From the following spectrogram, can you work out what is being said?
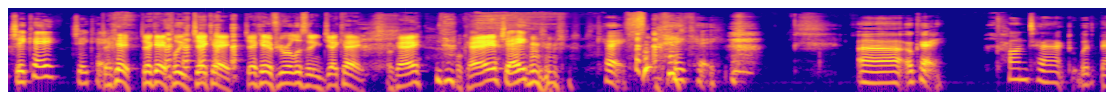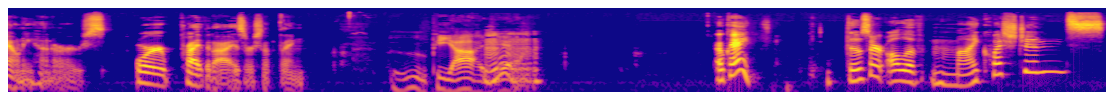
JK, JK, JK, JK, please, JK, JK, if you were listening, JK, okay, okay. J, K, KK. Uh, okay. Contact with bounty hunters or private eyes or something. Ooh, PIs, yeah. Hmm. Okay. Those are all of my questions.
